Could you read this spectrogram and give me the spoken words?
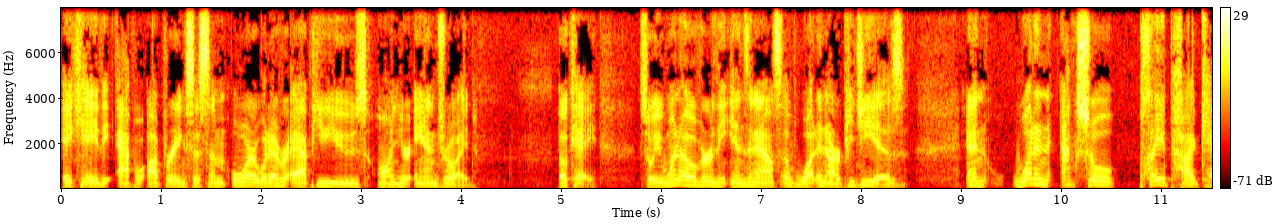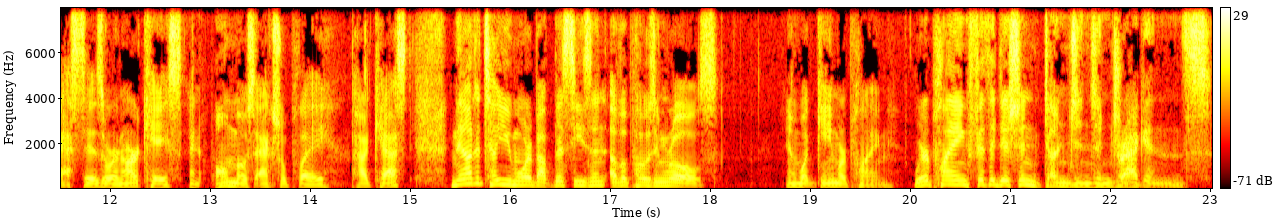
aka the Apple operating system, or whatever app you use on your Android. Okay, so we went over the ins and outs of what an RPG is and what an actual play podcast is, or in our case, an almost actual play podcast. Now to tell you more about this season of Opposing Rolls and what game we're playing. We're playing 5th edition Dungeons and Dragons.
